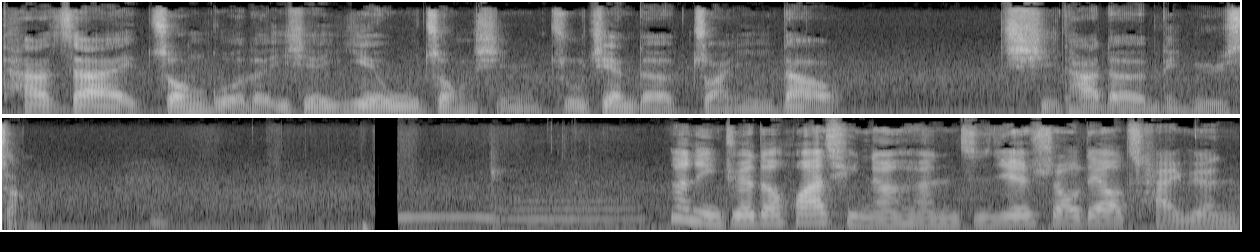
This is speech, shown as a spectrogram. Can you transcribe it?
它在中国的一些业务重心逐渐的转移到其他的领域上。那你觉得花旗南韩直接收掉裁员，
